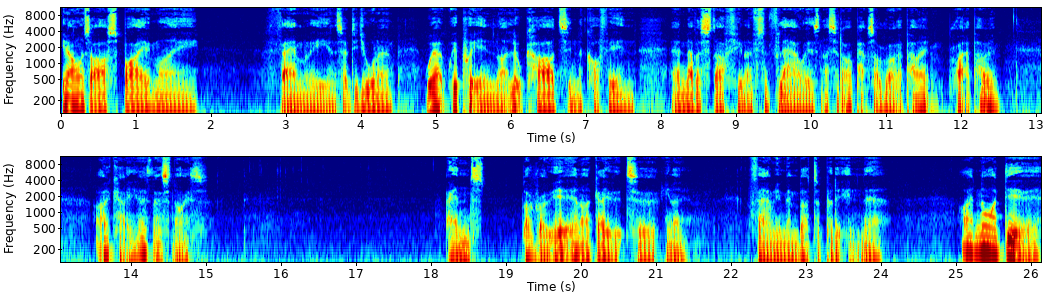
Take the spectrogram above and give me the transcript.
you know, I was asked by my family, and so did you want to? We're we're putting like little cards in the coffin and other stuff, you know, some flowers. And I said, oh, perhaps I'll write a poem. Write a poem. Okay, that's, that's nice. And I wrote it, and I gave it to you know a family member to put it in there. I had no idea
